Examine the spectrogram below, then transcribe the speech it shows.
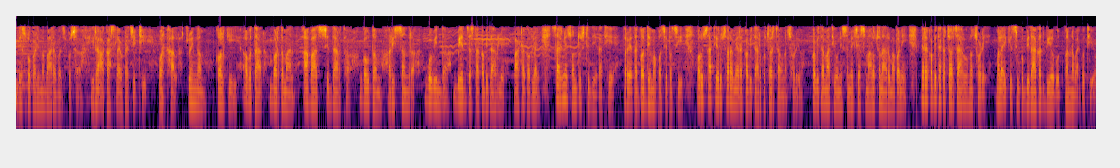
देशको घडीमा बाह्र बजेको छ। हिरा आकाशलाई एउटा चिठी पर्खाल चुइङ्गम कल्की अवतार वर्तमान आवाज सिद्धार्थ गौतम हरिश्चन्द्र गोविन्द वेद जस्ता कविताहरूले पाठकहरूलाई साह्रै नै सन्तुष्टि दिएका थिए तर यता गद्यमा पसेपछि अरू साथीहरू सर मेरा कविताहरूको चर्चा हुन छोड्यो। कवितामाथि हुने समीक्षा समालोचनाहरूमा पनि मेरा कविताका चर्चाहरू हुन छोडे। मलाई एक किसिमको विधागत वियोग उत्पन्न भएको थियो।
